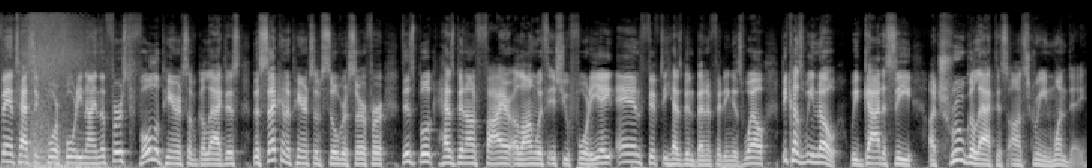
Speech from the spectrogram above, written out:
Fantastic 449, the first full appearance of Galactus, the second appearance of Silver Surfer. This book has been on fire along with issue 48, and 50 has been benefiting as well because we know we gotta see a true Galactus on screen one day.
